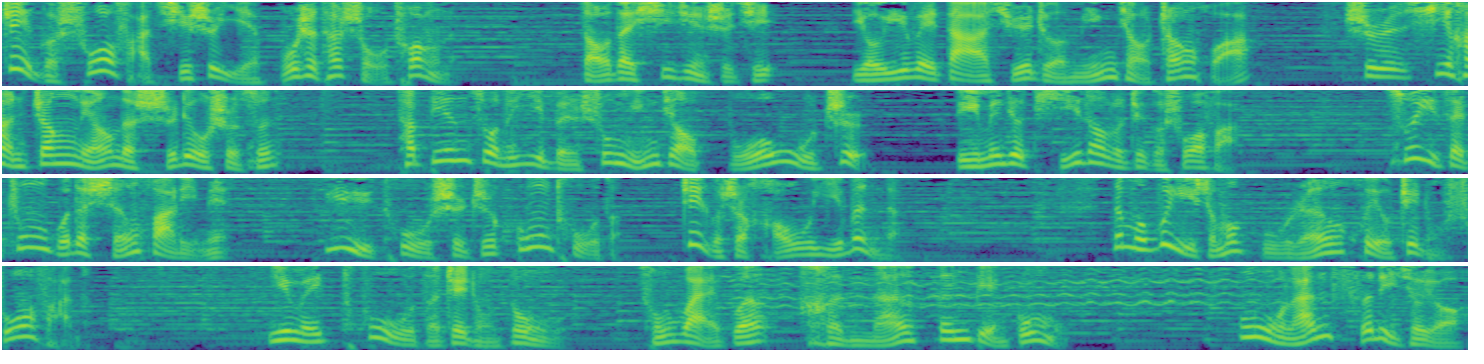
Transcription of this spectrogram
这个说法其实也不是他首创的，早在西晋时期，有一位大学者名叫张华，是西汉张良的十六世孙。他编作了一本书，名叫《博物志》，里面就提到了这个说法。所以，在中国的神话里面，玉兔是只公兔子，这个是毫无疑问的。那么，为什么古人会有这种说法呢？因为兔子这种动物，从外观很难分辨公母。《木兰辞》里就有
